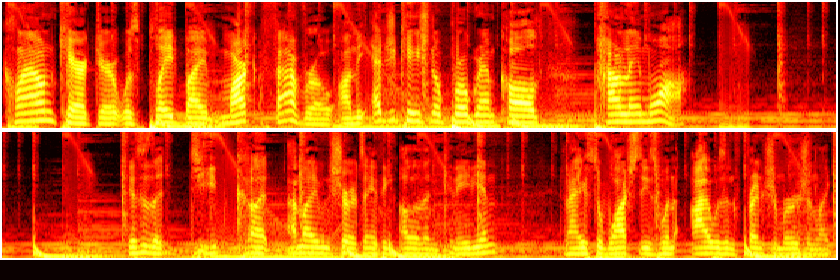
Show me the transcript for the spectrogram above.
clown character was played by Marc Favreau on the educational program called Parlez-moi. This is a deep cut. I'm not even sure it's anything other than Canadian. And I used to watch these when I was in French immersion, like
